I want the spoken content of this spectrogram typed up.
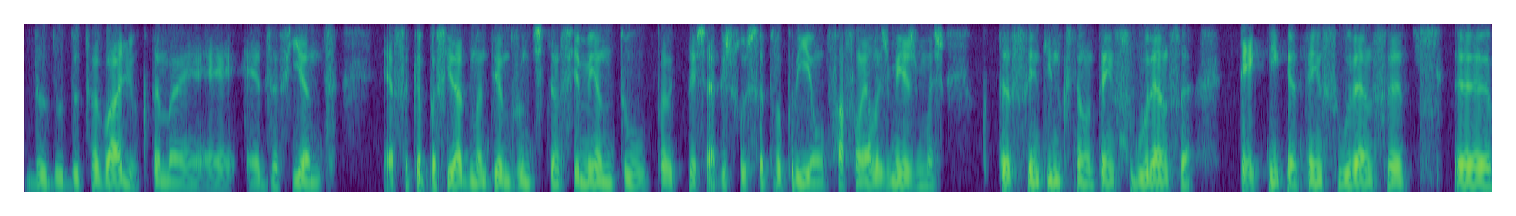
do, trabalho que também é, é desafiante essa capacidade de mantermos um distanciamento para deixar que as pessoas se apropriam, façam elas mesmas, está sentindo que estão, têm segurança, técnica, tem segurança uh,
